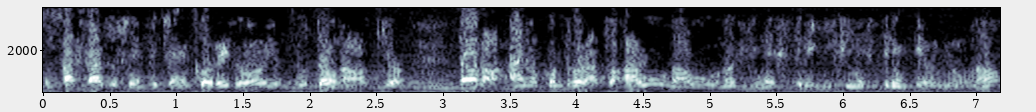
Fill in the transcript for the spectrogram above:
un passaggio semplice nel corridoio, butta un occhio. No, no, hanno controllato a uno a uno i finestrini, i finestrini di ognuno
